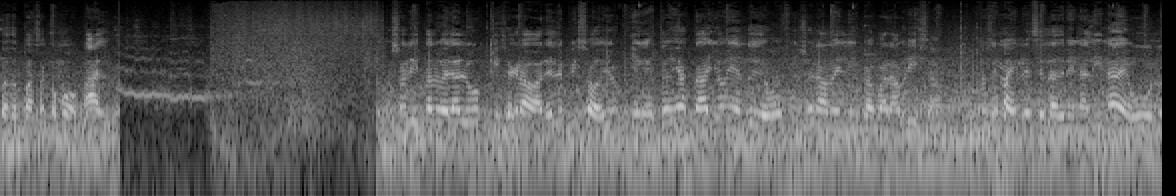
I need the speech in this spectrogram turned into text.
cuando pasa como algo. Ahorita lo de la luz, quise grabar el episodio y en estos días estaba lloviendo y dejó de funcionar el limpia parabrisas. Entonces imagínense la adrenalina de uno.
